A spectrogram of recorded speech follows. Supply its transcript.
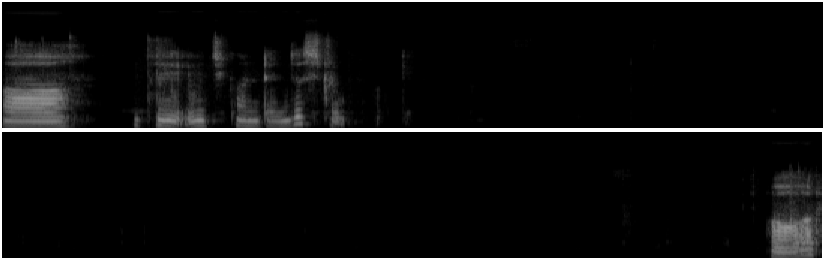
Uh, which contains the string or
